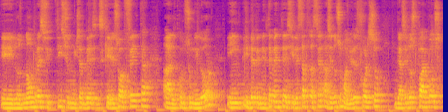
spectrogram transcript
eh, los nombres ficticios muchas veces, que eso afecta al consumidor independientemente de si él está haciendo su mayor esfuerzo de hacer los pagos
